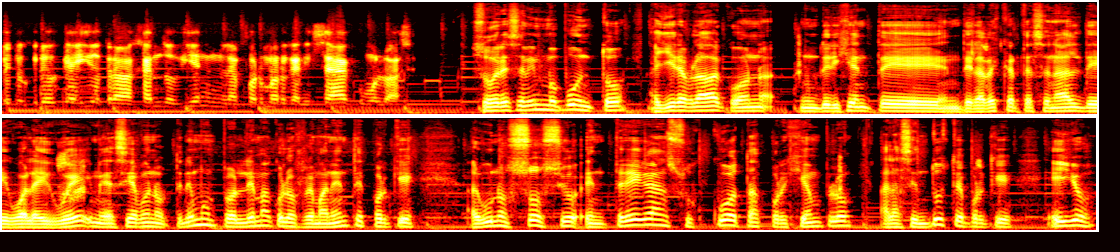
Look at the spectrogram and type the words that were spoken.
pero creo que ha ido trabajando bien en la forma organizada como lo hace. Sobre ese mismo punto, ayer hablaba con un dirigente de la pesca artesanal de Gualaigüe y me decía, bueno, tenemos un problema con los remanentes porque algunos socios entregan sus cuotas, por ejemplo, a las industrias porque ellos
